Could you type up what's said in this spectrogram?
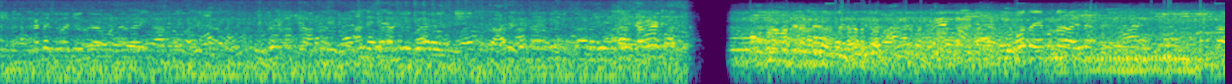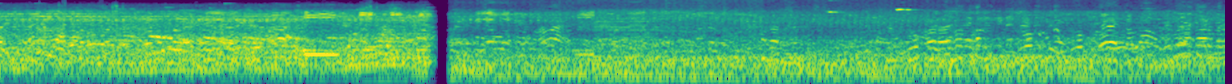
Hey, come on. Hey, come on.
